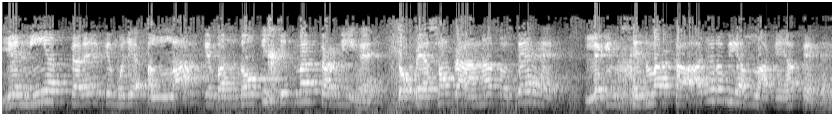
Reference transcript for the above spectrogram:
یہ نیت کرے کہ مجھے اللہ کے بندوں کی خدمت کرنی ہے۔ تو پیسوں کا آنا تو طے ہے، لیکن خدمت کا اجر بھی اللہ کے یہاں طے ہے۔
